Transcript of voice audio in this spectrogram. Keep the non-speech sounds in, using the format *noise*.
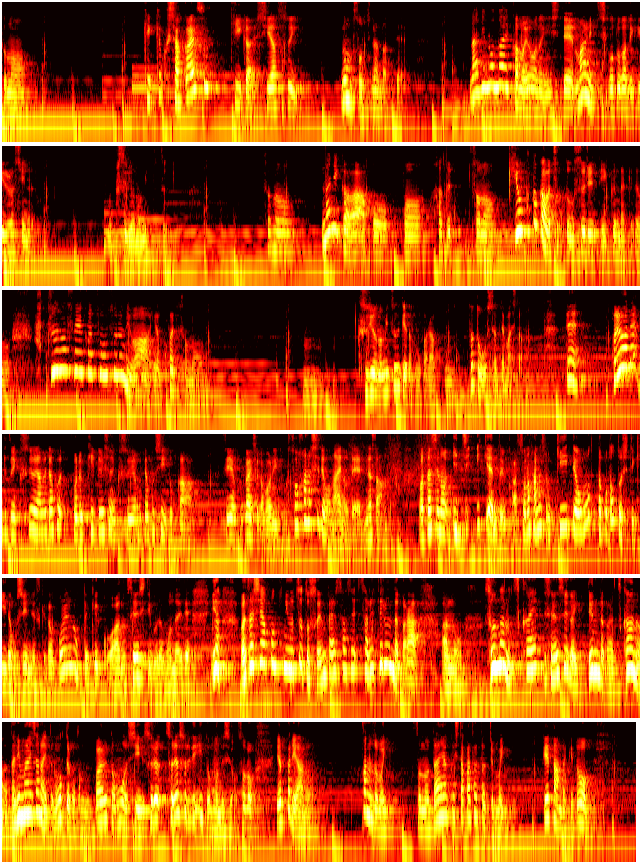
その結局社会復帰がしやすいのもそっちなんだって。何もないかのようにして毎日仕事ができるらしいのよ。お薬を飲みつつ。その何かはこうこうはずその記憶とかはちょっと薄れていくんだけど普通の生活をするにはやっぱりその、うん、薬を飲み続けた方が楽。だとおっしゃってました。でこれはね別に薬をやめたほこれを聞いてる人に薬をやめてほしいとか製薬会社が悪いとかそういう話ではないので皆さん私の一意見というかその話を聞いて思ったこととして聞いてほしいんですけどこういうのって結構あのセンシティブな問題でいや私は本当にうつと選対させされてるんだからあのそんなの使えって先生が言ってんだから使うのは当たり前じゃないと思ってる方もいっぱいいると思うしそれそれはそれでいいと思うんですよ。そのやっぱりあの彼女もその弾薬した方たちも言ってたんだけど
